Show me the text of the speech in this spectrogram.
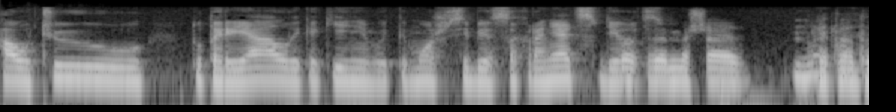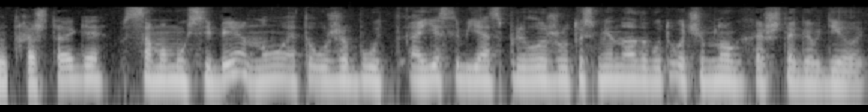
how-to туториалы какие-нибудь, ты можешь себе сохранять, делать... Что тебе мешает ну, прикладывать хэштеги? Самому себе, ну, это уже будет... А если я приложу, то есть мне надо будет очень много хэштегов делать.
